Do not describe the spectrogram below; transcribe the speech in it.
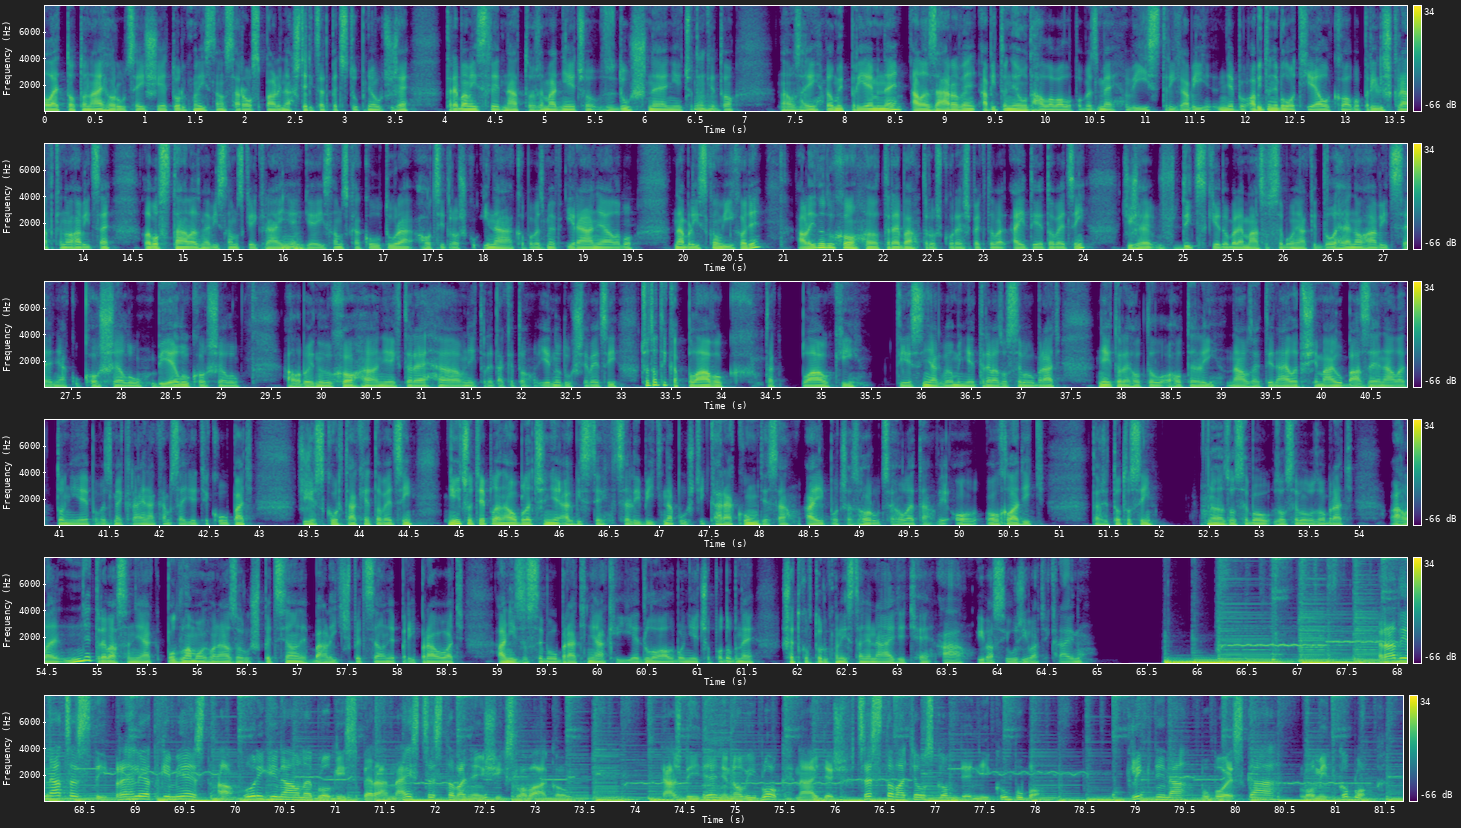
leto, to najhorúcejšie, Turkmenistan sa rozpáli na 45 stupňov, čiže treba myslieť na to, že mať niečo vzdušné, niečo mm-hmm. takéto naozaj veľmi príjemné, ale zároveň, aby to neodhalovalo, povedzme, výstrih, aby, nebol, aby to nebolo tielko alebo príliš krátke nohavice, lebo stále sme v islamskej krajine, mm-hmm. kde je islamská kultúra, hoci trošku iná ako povedzme v Iráne alebo na Blízkom východe, ale jednoducho e, treba trošku rešpektovať aj tieto veci. Čiže vždycky je dobré mať so sebou nejaké dlhé nohavice, nejakú košelu, bielu košelu, alebo jednoducho e, niektoré, e, niektoré takéto jednoduchšie veci. Čo sa týka plávok, tak plávky tie si nejak veľmi netreba so sebou brať. Niektoré hotel, hotely naozaj tie najlepšie majú bazén, ale to nie je povedzme krajina, kam sa idete kúpať. Čiže skôr takéto veci. Niečo teplé na oblečenie, ak by ste chceli byť na púšti Karakum, kde sa aj počas horúceho leta vie ochladiť. Takže toto si so sebou, so sebou zobrať. Ale netreba sa nejak, podľa môjho názoru, špeciálne baliť, špeciálne pripravovať, ani so sebou brať nejaké jedlo alebo niečo podobné. Všetko v Turkmenistane nájdete a iba si užívate krajinu. Rady na cesty, prehliadky miest a originálne blogy z pera najcestovanejších Slovákov. Každý deň nový blog nájdeš v cestovateľskom denníku Bubo. Klikni na bubo.sk lomitko blog.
